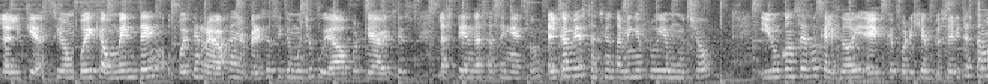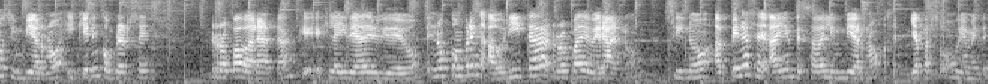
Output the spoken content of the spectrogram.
la liquidación puede que aumenten o puede que rebajen el precio, así que mucho cuidado porque a veces las tiendas hacen eso. El cambio de extensión también influye mucho y un consejo que les doy es que, por ejemplo, si ahorita estamos invierno y quieren comprarse ropa barata, que es la idea del video, no compren ahorita ropa de verano, sino apenas haya empezado el invierno, o sea, ya pasó obviamente,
